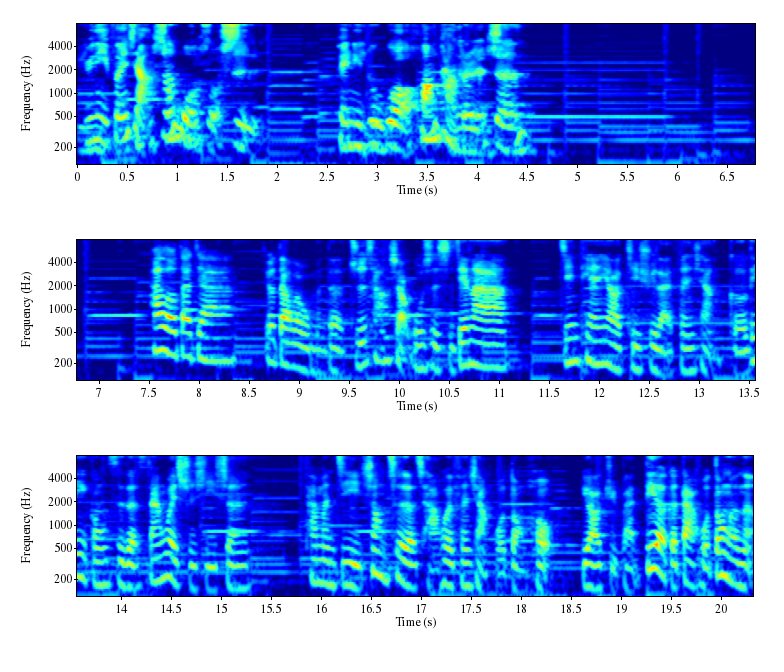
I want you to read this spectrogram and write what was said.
与你分享生活琐事，陪你度过荒唐的人生。Hello，大家，又到了我们的职场小故事时间啦！今天要继续来分享格力公司的三位实习生，他们继上次的茶会分享活动后，又要举办第二个大活动了呢，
